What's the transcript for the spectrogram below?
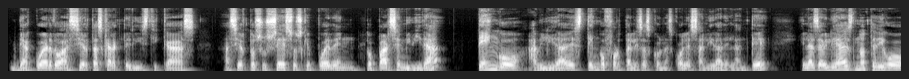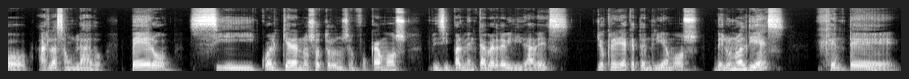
de acuerdo a ciertas características, a ciertos sucesos que pueden toparse en mi vida, tengo habilidades, tengo fortalezas con las cuales salir adelante. Y las habilidades no te digo hazlas a un lado, pero si cualquiera de nosotros nos enfocamos principalmente a ver debilidades, yo creería que tendríamos del 1 al 10 gente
